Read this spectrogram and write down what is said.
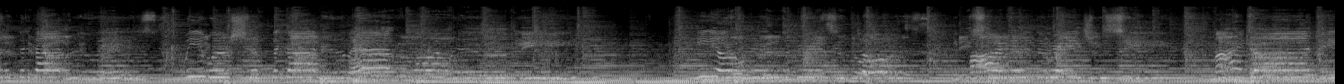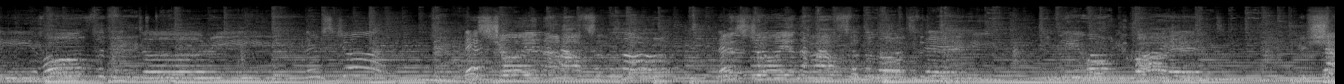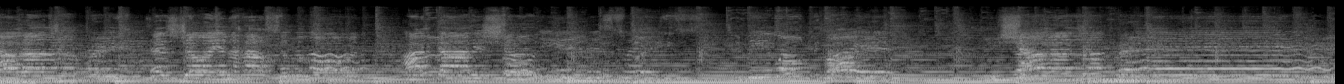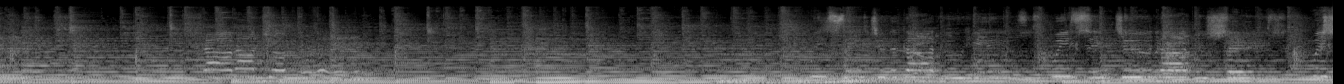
Worship the God who is. We worship the God who evermore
